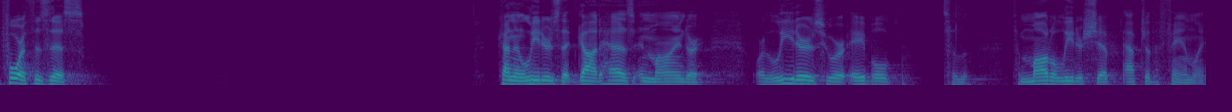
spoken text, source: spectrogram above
The fourth is this kind of leaders that God has in mind are, are leaders who are able to, to model leadership after the family.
